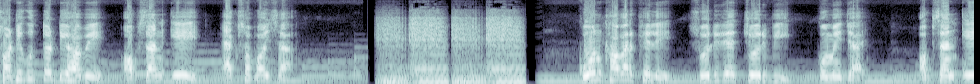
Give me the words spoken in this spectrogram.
সঠিক উত্তরটি হবে অপশান এ একশো পয়সা। কোন খাবার খেলে শরীরের চর্বি কমে যায়? অপশান এ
